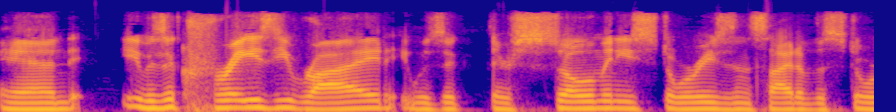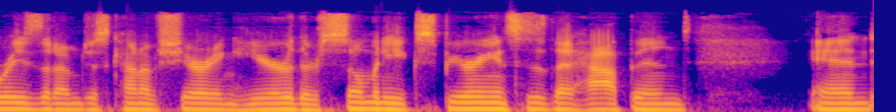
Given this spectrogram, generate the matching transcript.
And it was a crazy ride. It was a, there's so many stories inside of the stories that I'm just kind of sharing here. There's so many experiences that happened. And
